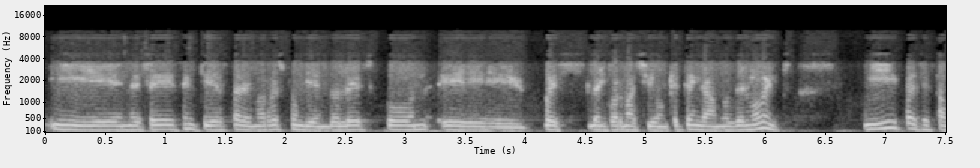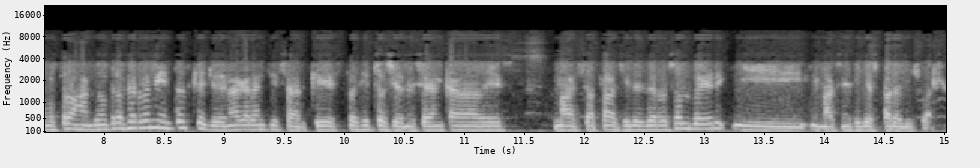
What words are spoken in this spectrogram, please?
y en ese sentido estaremos respondiéndoles con eh, pues la información que tengamos del momento. Y pues estamos trabajando en otras herramientas que ayuden a garantizar que estas situaciones sean cada vez más fáciles de resolver y, y más sencillas para el usuario.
